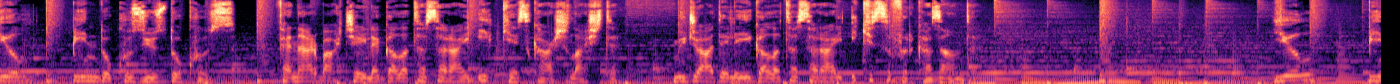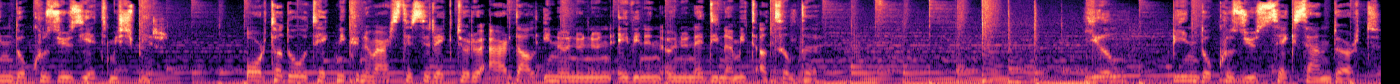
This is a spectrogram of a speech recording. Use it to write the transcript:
Yıl 1909. Fenerbahçe ile Galatasaray ilk kez karşılaştı. Mücadeleyi Galatasaray 2-0 kazandı. Yıl 1971. Orta Doğu Teknik Üniversitesi Rektörü Erdal İnönü'nün evinin önüne dinamit atıldı. Yıl 1984.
